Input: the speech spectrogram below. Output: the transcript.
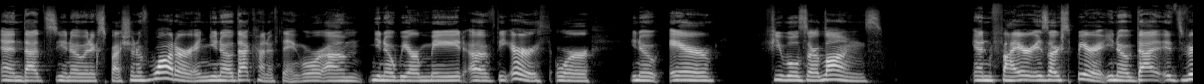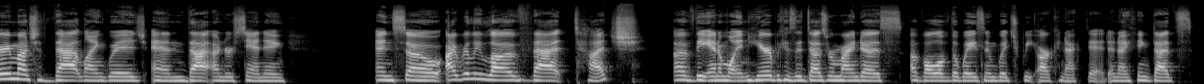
And that's, you know, an expression of water and, you know, that kind of thing. Or, um, you know, we are made of the earth or, you know, air fuels our lungs and fire is our spirit. You know, that it's very much that language and that understanding. And so I really love that touch of the animal in here because it does remind us of all of the ways in which we are connected. And I think that's,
